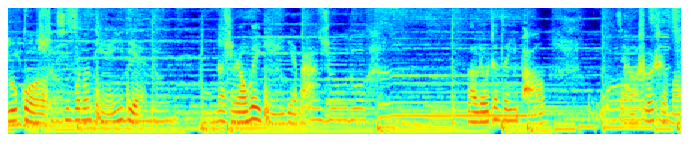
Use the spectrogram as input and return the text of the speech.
如果心不能甜一点。”那就让胃甜一点吧。老刘站在一旁，想要说什么，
